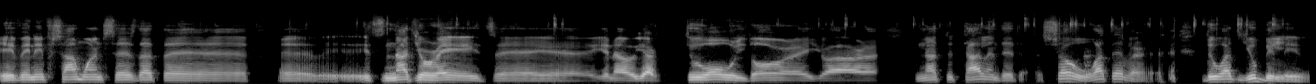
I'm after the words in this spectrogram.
Even if someone says that uh, it's not your age you know you're too old or you are not too talented so whatever. Do what you believe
